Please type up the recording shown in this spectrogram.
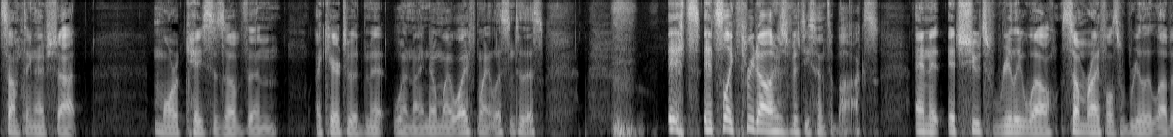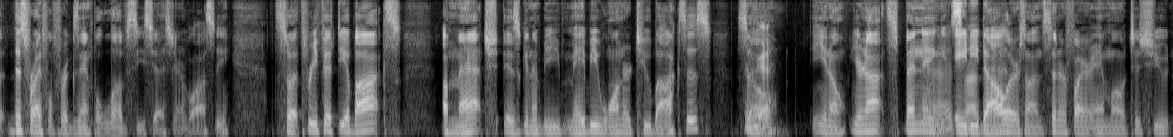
something I've shot more cases of than I care to admit when I know my wife might listen to this. It's it's like three dollars and fifty cents a box. And it, it shoots really well. Some rifles really love it. This rifle, for example, loves CCI standard velocity. So at three fifty a box, a match is gonna be maybe one or two boxes. So Okay. You know, you're not spending Yeah, eighty dollars on centerfire ammo to shoot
